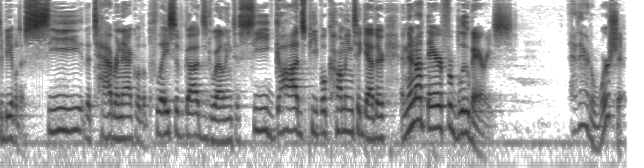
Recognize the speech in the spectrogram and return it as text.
to be able to see the tabernacle, the place of God's dwelling, to see God's people coming together. And they're not there for blueberries, they're there to worship.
